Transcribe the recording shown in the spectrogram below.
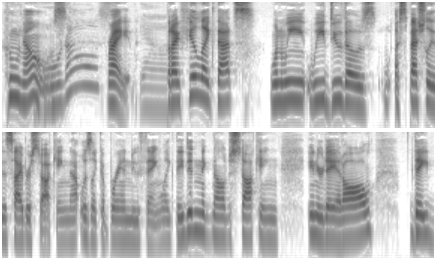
Who knows? who knows? Right. Yeah. But I feel like that's when we we do those especially the cyber stalking, that was like a brand new thing. Like they didn't acknowledge stalking in your day at all. They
